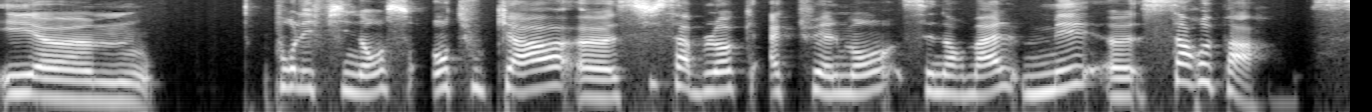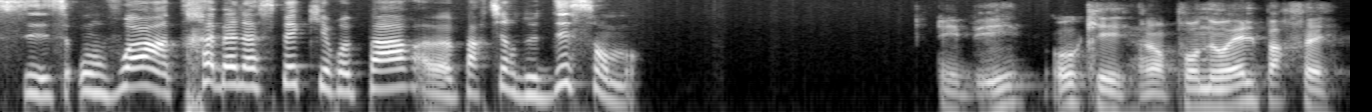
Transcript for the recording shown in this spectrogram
Et euh, pour les finances, en tout cas, euh, si ça bloque actuellement, c'est normal, mais euh, ça repart. On voit un très bel aspect qui repart à partir de décembre. Eh bien, ok. Alors pour Noël, parfait.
